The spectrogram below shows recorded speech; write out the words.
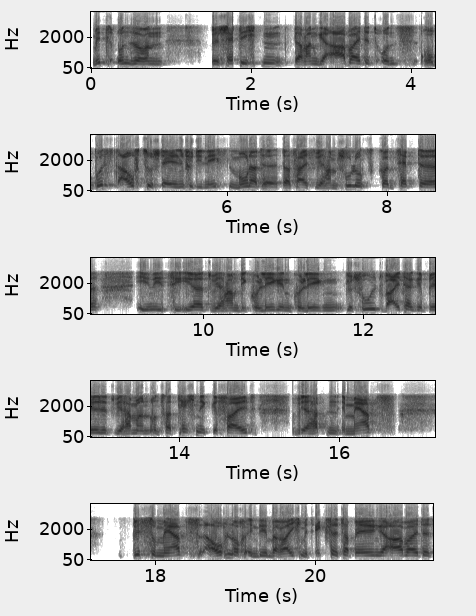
mit unseren Beschäftigten daran gearbeitet, uns robust aufzustellen für die nächsten Monate. Das heißt, wir haben Schulungskonzepte initiiert, wir haben die Kolleginnen und Kollegen geschult, weitergebildet, wir haben an unserer Technik gefeilt. Wir hatten im März bis zum März auch noch in dem Bereich mit Excel-Tabellen gearbeitet.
